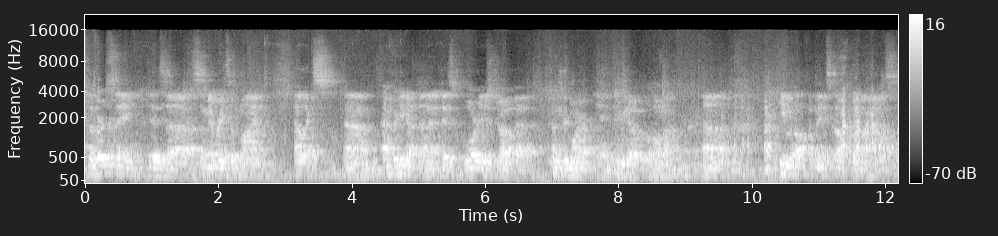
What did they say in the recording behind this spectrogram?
The first thing is uh, some memories of mine. Alex, um, after he got done at his glorious job at Country Mart in Coweta, Oklahoma, uh, he would often make stops by my house.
